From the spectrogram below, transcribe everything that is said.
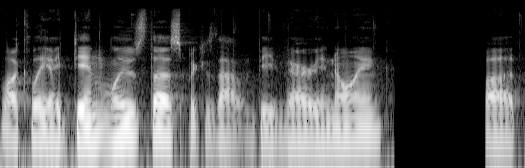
Luckily, I didn't lose this because that would be very annoying. But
